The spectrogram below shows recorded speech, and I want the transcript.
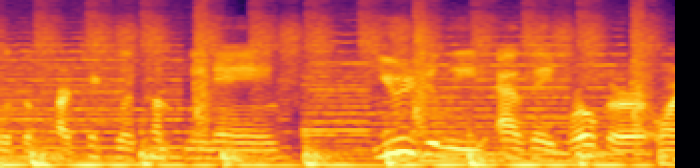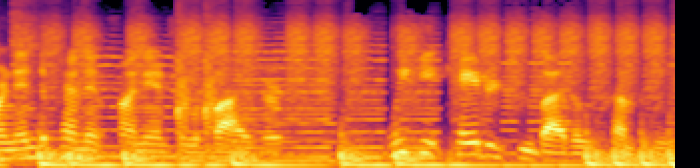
with a particular company name. Usually, as a broker or an independent financial advisor, we get catered to by those companies.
